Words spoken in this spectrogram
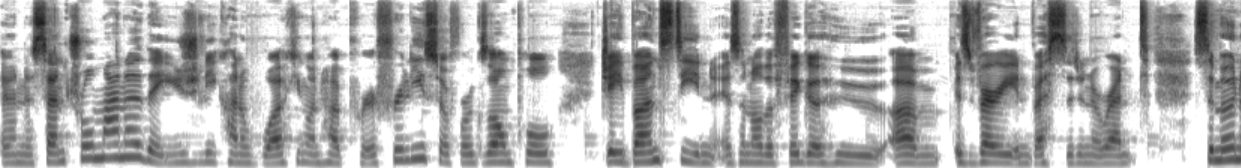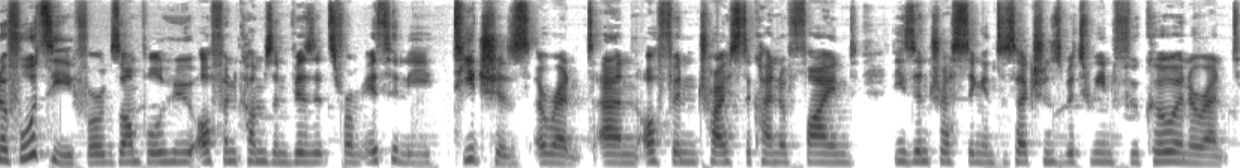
in a central manner. They're usually kind of working on her peripherally. So, for example, Jay Bernstein is another figure who um, is very invested in Arendt. Simona Forti, for example, who often comes and visits from Italy, teaches Arendt and often tries to kind of find these interesting intersections between Foucault and Arendt.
